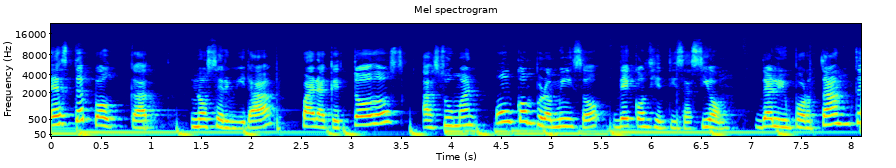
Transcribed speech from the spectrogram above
Este podcast nos servirá para que todos asuman un compromiso de concientización de lo importante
